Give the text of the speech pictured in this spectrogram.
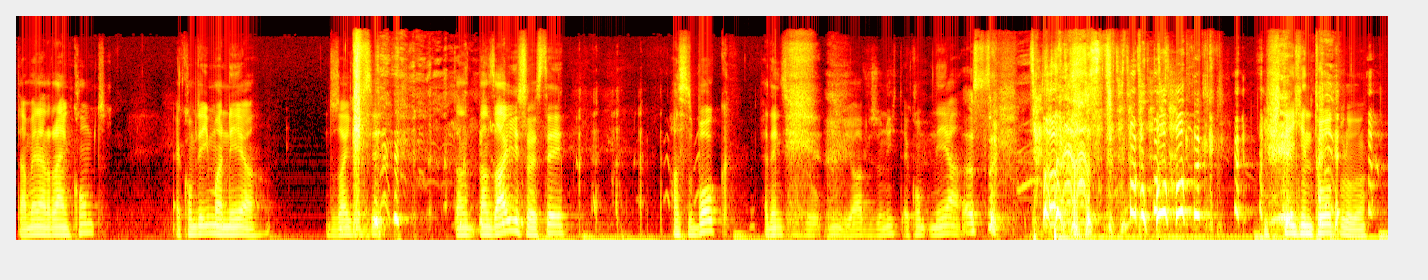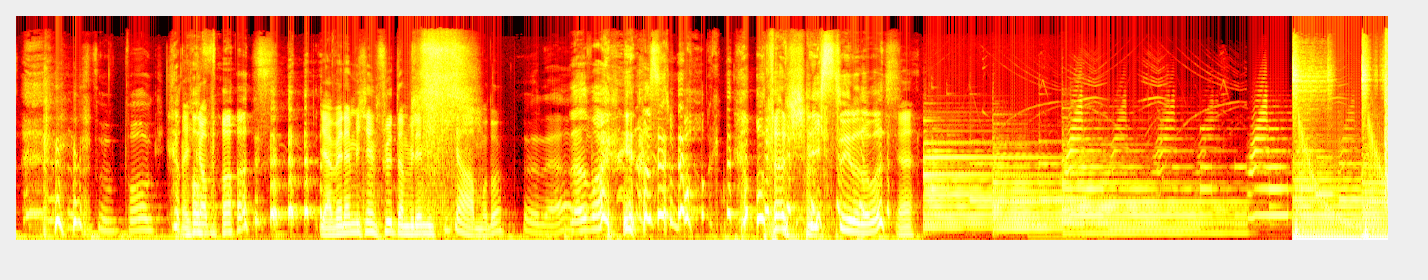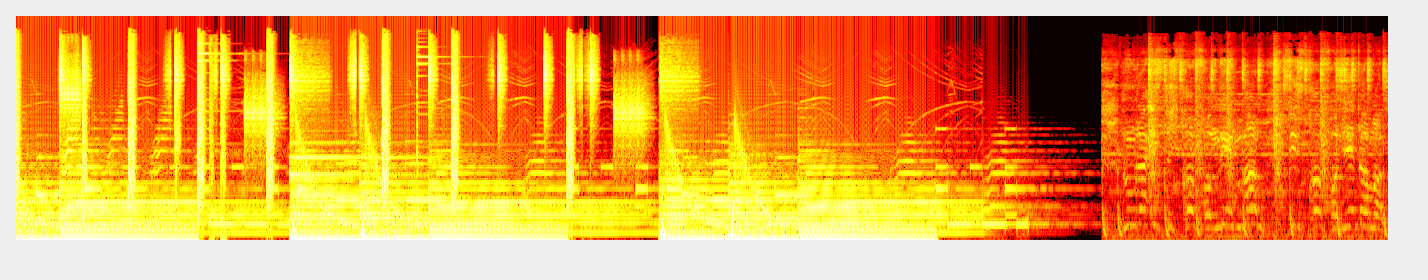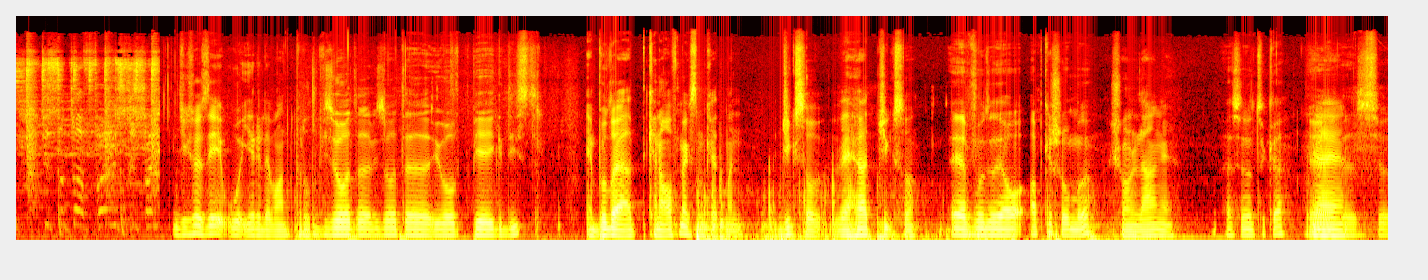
Dann, wenn er reinkommt, er kommt ja immer näher. Und so sag ich, weißt du, dann, dann sage ich so, weißt du, hast du Bock? Er denkt sich so, hm, ja, wieso nicht? Er kommt näher. Hast du, Ich stech ihn tot, Bruder. hast du Bock? Ich glaub, was? ja, wenn er mich entführt, dann will er mich sicher haben, oder? Ja. Das war, hast du Bock? Und dann stichst du ihn, oder was? Ja. Ich ist eh irrelevant, Bruder. Wieso hat er, wieso hat er überhaupt PA gedisst? Ey, Bruder, er hat keine Aufmerksamkeit, Mann. Jigsaw, wer hört Jigsaw? Er wurde ja auch abgeschoben, oder? Schon lange. Also in der Türkei. Ja, ja. Das ist ja.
